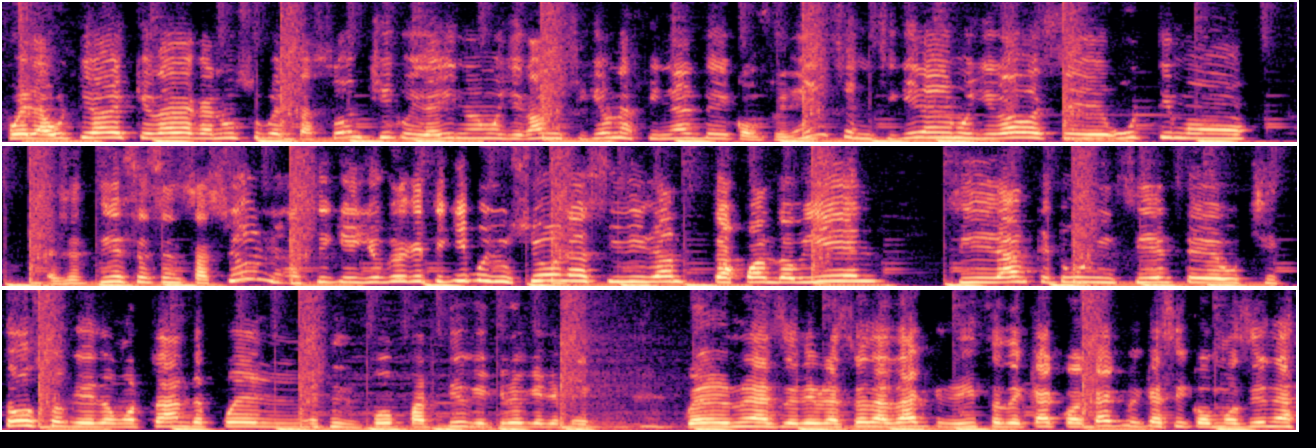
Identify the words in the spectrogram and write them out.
Fue la última vez que Dara ganó un supertazón, chicos, y de ahí no hemos llegado ni siquiera a una final de conferencia, ni siquiera hemos llegado a ese último, a sentir esa sensación. Así que yo creo que este equipo ilusiona, si dirán está jugando bien, si dirán que tuvo un incidente chistoso que lo mostraron después en, en el partido que creo que le, fue una celebración a Dak, le hizo de caco a caco y casi conmociona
